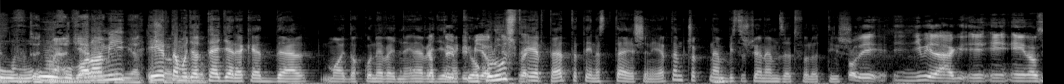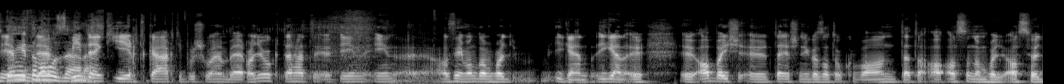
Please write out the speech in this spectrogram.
óvó, óvó valami. Értem, hogy a te gyerekeddel majd akkor ne, vegynek, ne vegyél neki okulust, érted? Tehát én ezt teljesen értem, csak nem biztos, hogy a nemzet fölött is. Tudod, világ, én, én azért minden, mindenkiért kártípusú ember vagyok, tehát én, én azért mondom, hogy igen, igen, abba is teljesen igazatok van, tehát azt mondom, mondom, hogy az, hogy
